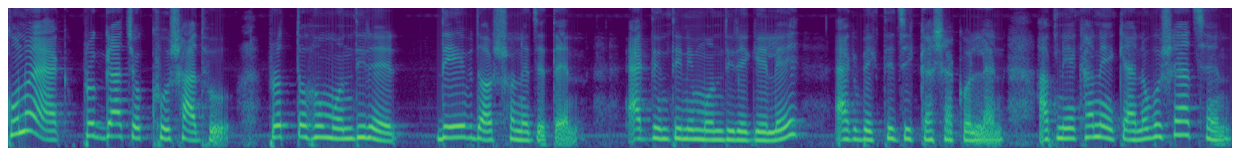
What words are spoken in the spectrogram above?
কোনো এক প্রজ্ঞাচক্ষু সাধু প্রত্যহ মন্দিরের দেব দর্শনে যেতেন। একদিন তিনি মন্দিরে গেলে এক ব্যক্তি জিজ্ঞাসা করলেন, আপনি এখানে কেন বসে আছেন?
